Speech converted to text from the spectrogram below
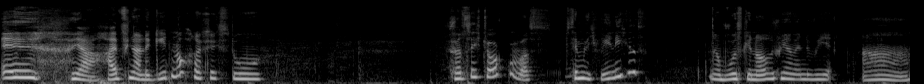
Äh, ja, Halbfinale geht noch. Da kriegst du 40 Token, was ziemlich wenig ist. Obwohl es genauso viel am Ende wie. Ah.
